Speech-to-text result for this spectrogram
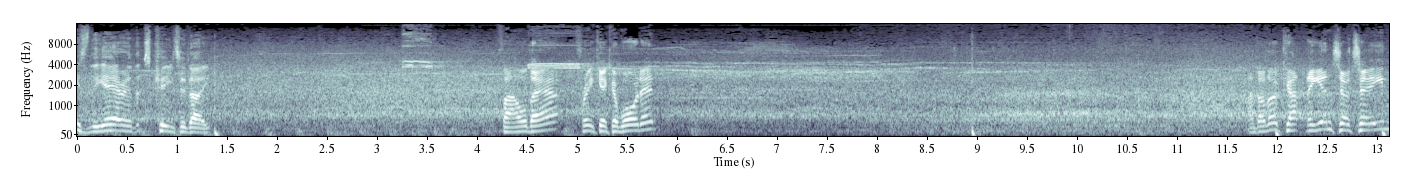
is the area that's key today. Foul there. Free kick awarded. And a look at the Inter team.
